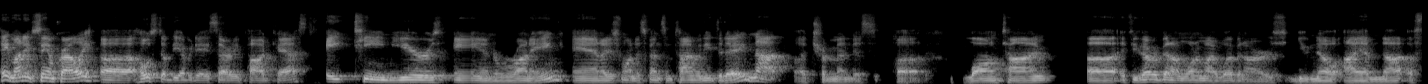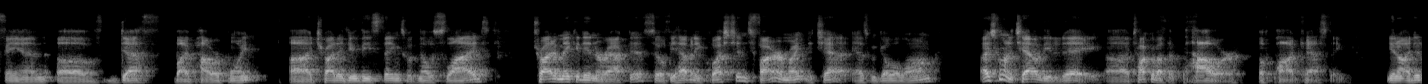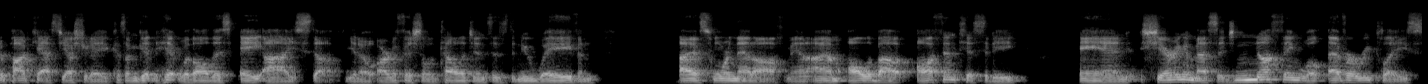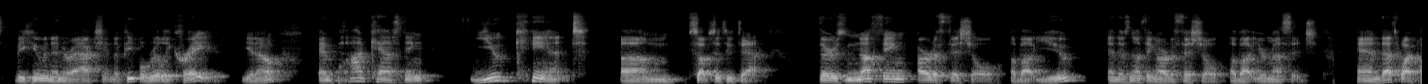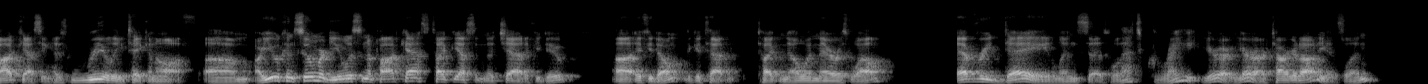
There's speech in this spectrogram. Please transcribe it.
Hey, my name's Sam Crowley, uh, host of the Everyday Saturday podcast, 18 years and running. And I just wanted to spend some time with you today. Not a tremendous uh, long time. Uh, if you've ever been on one of my webinars, you know I am not a fan of death by PowerPoint. I try to do these things with no slides, try to make it interactive. So if you have any questions, fire them right in the chat as we go along. I just want to chat with you today, uh, talk about the power of podcasting you know, I did a podcast yesterday because I'm getting hit with all this AI stuff. You know, artificial intelligence is the new wave. And I have sworn that off, man. I am all about authenticity and sharing a message. Nothing will ever replace the human interaction that people really crave, you know? And podcasting, you can't um, substitute that. There's nothing artificial about you, and there's nothing artificial about your message. And that's why podcasting has really taken off. Um, are you a consumer? Do you listen to podcasts? Type yes in the chat if you do. Uh, if you don't, you could tap, type no in there as well. Every day, Lynn says, "Well, that's great. You're you're our target audience, Lynn."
